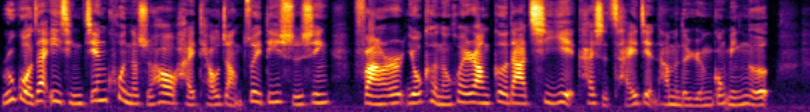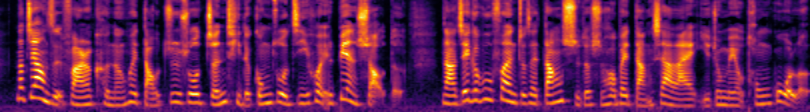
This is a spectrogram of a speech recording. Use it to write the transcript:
如果在疫情艰困的时候还调涨最低时薪，反而有可能会让各大企业开始裁减他们的员工名额。那这样子反而可能会导致说整体的工作机会是变少的。那这个部分就在当时的时候被挡下来，也就没有通过了。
